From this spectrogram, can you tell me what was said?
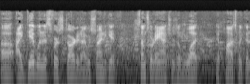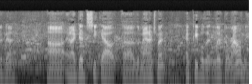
uh, I did when this first started. I was trying to get some sort of answers of what it possibly could have been, uh, and I did seek out uh, the management and people that lived around me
